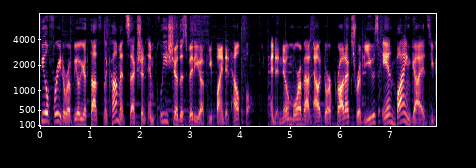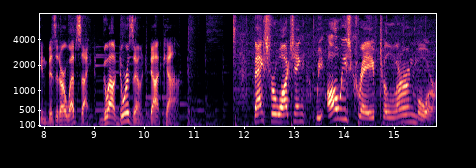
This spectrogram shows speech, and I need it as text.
Feel free to reveal your thoughts in the comments section and please share this video if you find it helpful. And to know more about outdoor products, reviews, and buying guides, you can visit our website, gooutdoorzone.com. Thanks for watching. We always crave to learn more.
